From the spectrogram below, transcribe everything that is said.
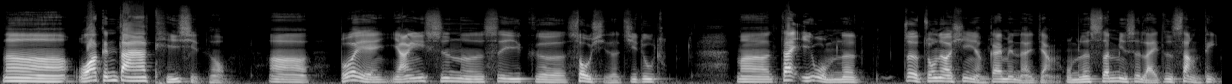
那我要跟大家提醒哦，啊。不过，杨医师呢是一个受洗的基督徒。那在以我们的这个宗教信仰概念来讲，我们的生命是来自上帝。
